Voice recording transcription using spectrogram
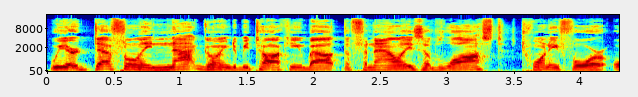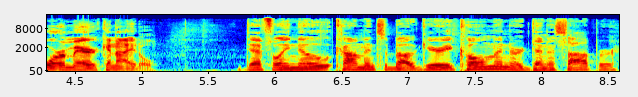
We are definitely not going to be talking about the finales of Lost, 24, or American Idol. Definitely no comments about Gary Coleman or Dennis Hopper.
